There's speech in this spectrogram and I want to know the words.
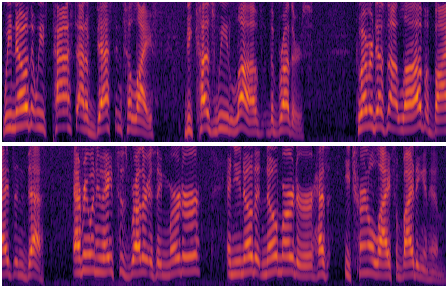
We know that we've passed out of death into life because we love the brothers. Whoever does not love abides in death. Everyone who hates his brother is a murderer, and you know that no murderer has eternal life abiding in him.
